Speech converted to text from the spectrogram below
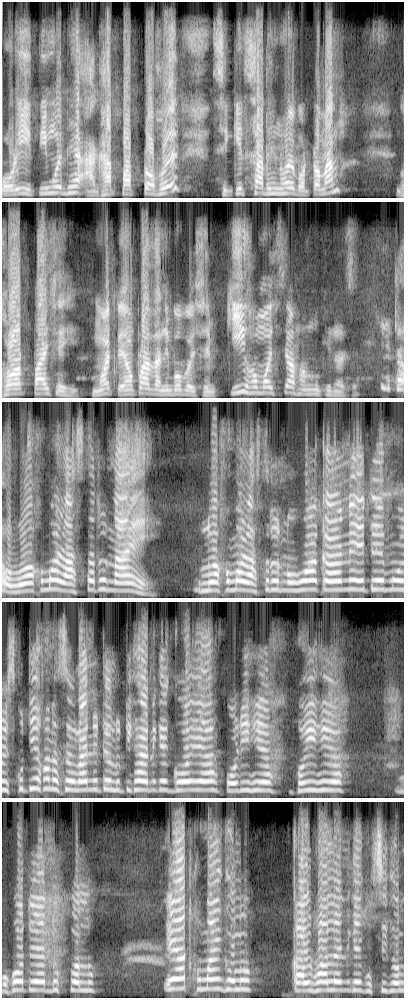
পৰি ইতিমধ্যে আঘাতপ্ৰাপ্ত হৈ চিকিৎসাধীন হৈ বৰ্তমান ঘৰত পাইছেহি। মই তেওঁৰ পৰা জানিব বিচাৰিম কি সমস্যাৰ সন্মুখীন হৈছে? এতিয়া ওলোৱা সময়ত ৰাস্তাটো নাই। ওলোৱা সময়ত ৰাস্তাটো নোহোৱাৰ কাৰণে এতিয়া মোৰ স্কুটি এখন আছে ওলাই নিওঁতে লুটি খাই এনেকৈ গৈ এয়া পৰি সেয়া ভৰি সেয়া মুখত এয়া দুখ পালোঁ। ইয়াত সোমাই গ'লোঁ কালভাৰলৈ এনেকৈ গুচি গ'ল।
